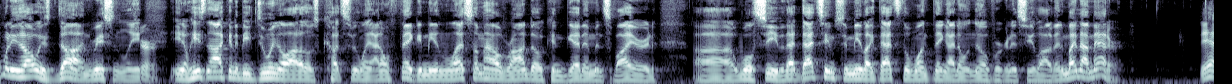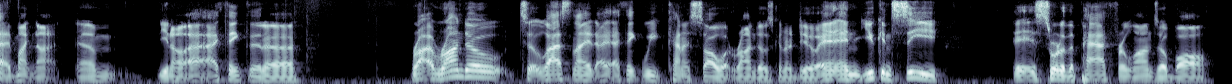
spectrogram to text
what he's always done recently. Sure. You know, he's not going to be doing a lot of those cuts through lane. I don't think. I mean, unless somehow Rondo can get him inspired, uh, we'll see. But that that seems to me like that's the one thing I don't know if we're going to see a lot of. And it might not matter. Yeah, it might not. Um, you know, I, I think that uh, Rondo to last night. I, I think we kind of saw what Rondo's going to do, and, and, you can see is sort of the path for Lonzo Ball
